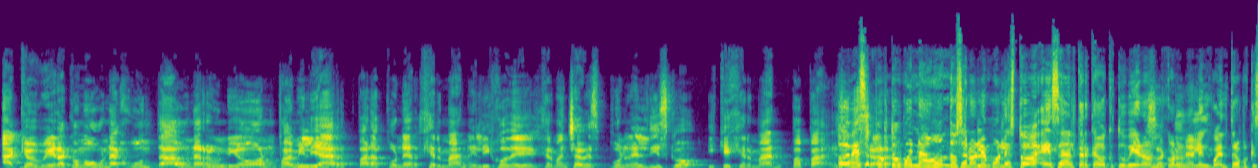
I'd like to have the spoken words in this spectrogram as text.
a que hubiera como una junta, una reunión familiar para poner Germán, el hijo de Germán Chávez, poner el disco y que Germán, papá, Todavía se portó buena onda, o sea, no le molestó ese altercado que tuvieron con el encuentro, porque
